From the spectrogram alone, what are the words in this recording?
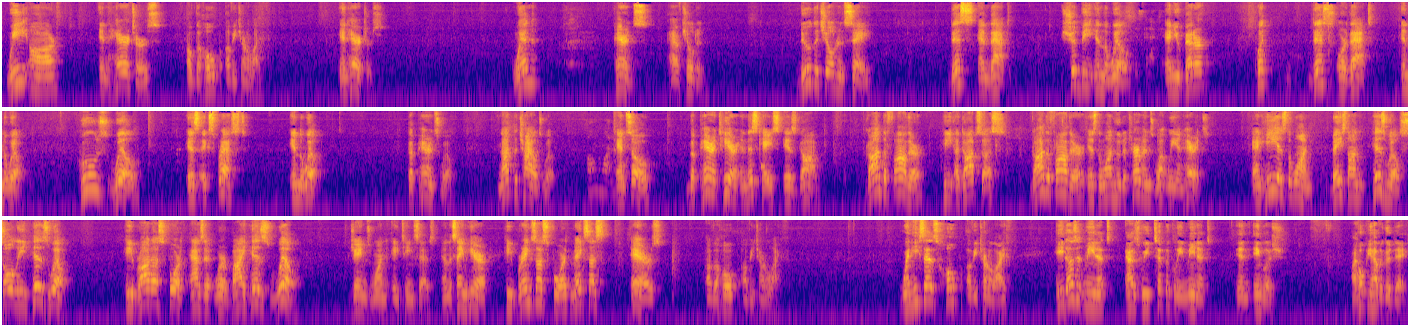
We are inheritors of the hope of eternal life. Inheritors. When parents have children, do the children say, this and that should be in the will, and you better put this or that in the will? Whose will is expressed in the will? The parent's will, not the child's will. And so, the parent here in this case is God. God the Father, He adopts us. God the Father is the one who determines what we inherit. And He is the one, based on His will, solely His will. He brought us forth, as it were, by His will. James 1 18 says. And the same here, He brings us forth, makes us heirs of the hope of eternal life. When he says hope of eternal life, he doesn't mean it as we typically mean it in English. I hope you have a good day.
